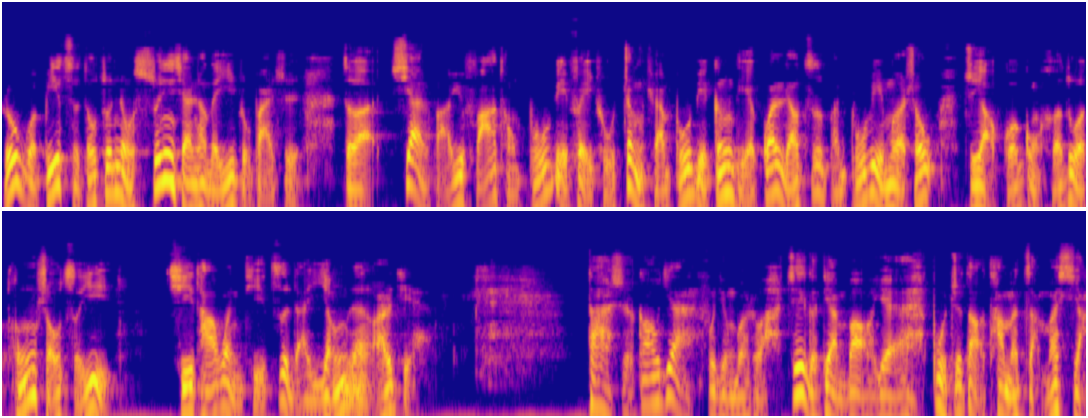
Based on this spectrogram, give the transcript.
如果彼此都尊重孙先生的遗嘱办事，则宪法与法统不必废除，政权不必更迭，官僚资本不必没收，只要国共合作，同守此意。其他问题自然迎刃而解。大使高见，傅静波说：“这个电报也不知道他们怎么想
